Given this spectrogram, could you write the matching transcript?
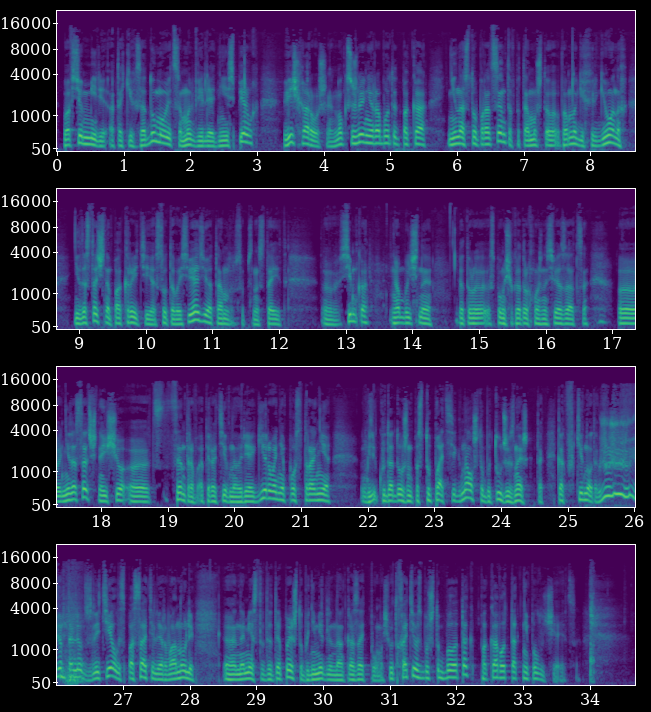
Во всем мире о таких задумывается. Мы ввели одни из первых. Вещь хорошая. Но, к сожалению, работает пока не на 100%, потому что во многих регионах недостаточно покрытия сотовой связью, а там, собственно, стоит симка обычная которые, с помощью которых можно связаться. Э, недостаточно еще э, центров оперативного реагирования по стране, куда должен поступать сигнал, чтобы тут же, знаешь, так, как в кино, так вертолет взлетел, и спасатели рванули э, на место ДТП, чтобы немедленно оказать помощь. Вот хотелось бы, чтобы было так, пока вот так не получается.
